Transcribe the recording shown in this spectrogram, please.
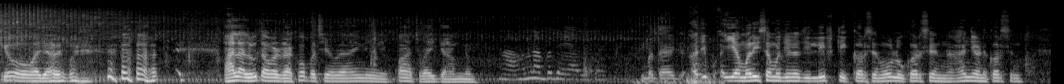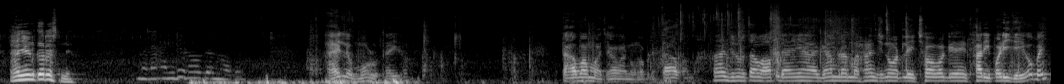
કેવો અવાજ આવે પણ? હાલ હાલ ઉતાવળ રાખો પછી હવે અહીંની પાંચ વાગ્યા આમને. હા બધા આવી જશે બધા હજી અહીંયા મરી સમજીને હજી લિપસ્ટિક કરશે ને ઓલું કરશે ને આંજણ કરશે ને. આંજણ કરસ ને? હા એટલે મોડું થાય તાવામાં જવાનું આપણે તાવામાં. સાંજનો તાવ આપણે અહીંયા ગામડામાં સાંજનો એટલે છ વાગે થારી પડી જાય હો ભાઈ.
